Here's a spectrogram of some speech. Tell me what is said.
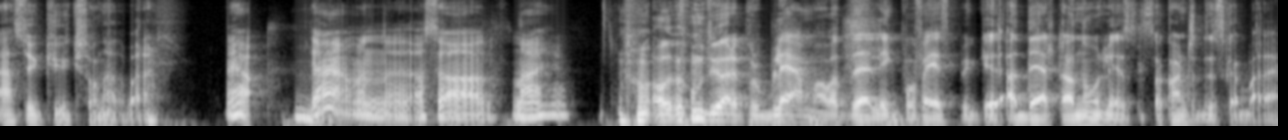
Jeg suger kuk, sånn er det bare. Ja. ja, ja, men eh, altså Nei. Og om du har et problem av at det ligger på Facebook, er delt av Nordlys, så kanskje du skal bare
